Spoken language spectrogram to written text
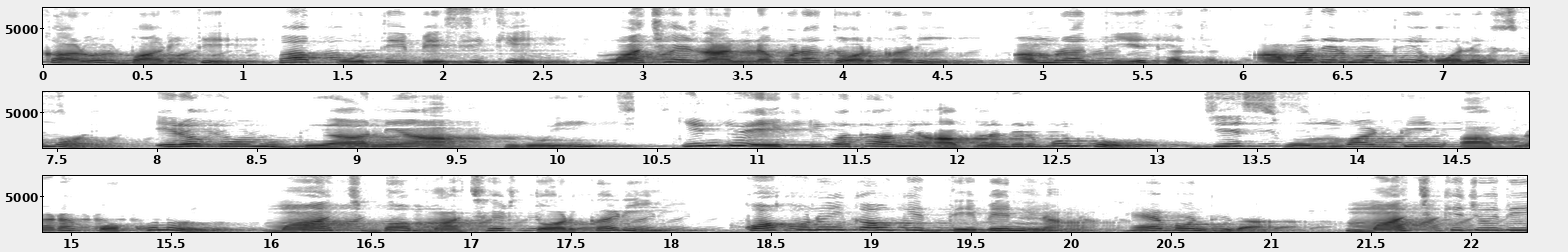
কারোর বাড়িতে বা প্রতিবেশীকে মাছের রান্না করা তরকারি আমরা দিয়ে থাকি। আমাদের মধ্যে অনেক সময় এরকম দেয়া নেয়া রয়েছে। কিন্তু একটি কথা আমি আপনাদের বলব, যে সোমবার দিন আপনারা কখনোই মাছ বা মাছের তরকারি কখনোই কাউকে দেবেন না। হ্যাঁ বন্ধুরা, মাছকে যদি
